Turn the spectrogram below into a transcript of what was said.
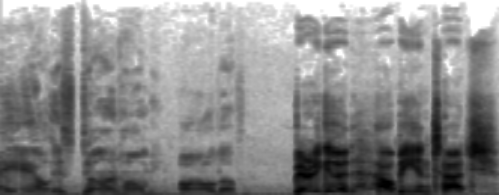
Hey, L, it's done, homie. All of them. Very good. I'll be in touch.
